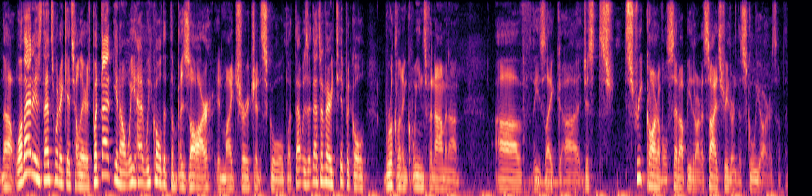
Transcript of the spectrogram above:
No, well, that is that's when it gets hilarious. But that you know, we had we called it the bazaar in my church and school. But that was that's a very typical Brooklyn and Queens phenomenon of these like uh, just street carnivals set up either on a side street or in the schoolyard or something.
